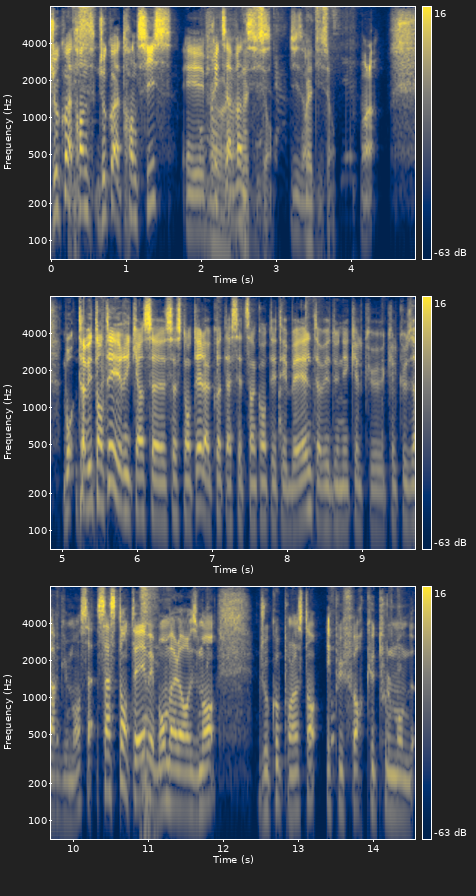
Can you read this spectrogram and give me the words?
Joko a, 30, Joko a 36 et Fritz Ouais, a ouais, 26 10 ans. 10 ans. Ouais, 10 ans. Voilà. Bon, t'avais tenté, Eric, hein, ça, ça se tentait, la cote à 7,50 était belle, t'avais donné quelques, quelques arguments, ça, ça se tentait, mais bon, malheureusement, Joko, pour l'instant, est plus fort que tout le monde.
